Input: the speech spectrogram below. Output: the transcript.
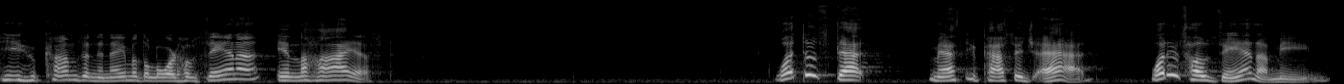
he who comes in the name of the Lord. Hosanna in the highest. What does that Matthew passage add? What does Hosanna mean?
